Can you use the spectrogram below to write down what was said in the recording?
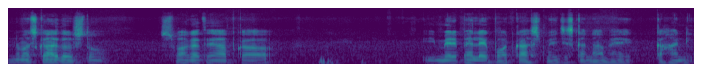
नमस्कार दोस्तों स्वागत है आपका मेरे पहले पॉडकास्ट में जिसका नाम है कहानी।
